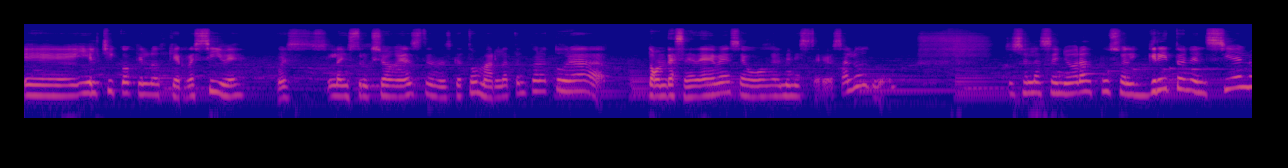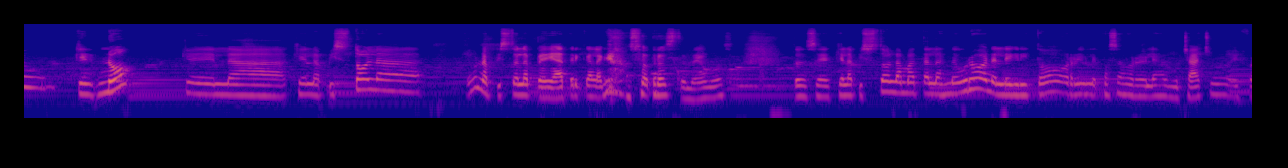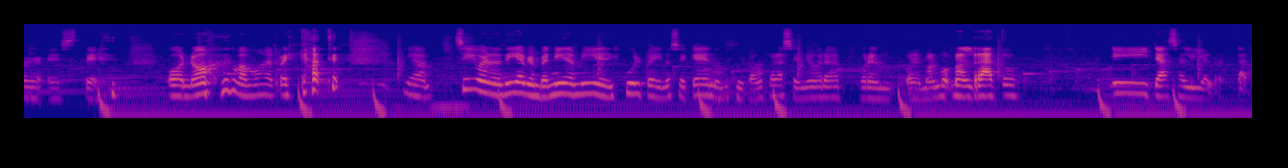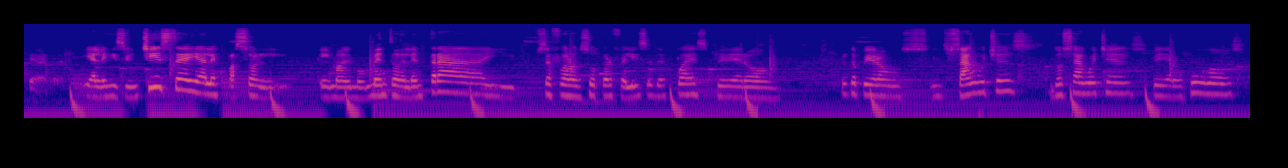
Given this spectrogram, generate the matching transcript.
eh, y el chico que, lo, que recibe pues la instrucción es, tienes que tomar la temperatura donde se debe según el Ministerio de Salud, ¿no? Entonces la señora puso el grito en el cielo que no, que la, que la pistola, una pistola pediátrica la que nosotros tenemos, entonces, que la pistola mata las neuronas, le gritó horrible, cosas horribles al muchacho y fue, este, o no, vamos al rescate. Ya, sí, buenos días, bienvenida, mire, disculpe y no sé qué, nos disculpamos con la señora por el, por el mal, mal, rato y ya salí al rescate, ¿verdad? Ya les hice un chiste, ya les pasó el, el mal momento de la entrada y se fueron súper felices después, pidieron, creo que pidieron sándwiches, dos sándwiches, pidieron jugos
